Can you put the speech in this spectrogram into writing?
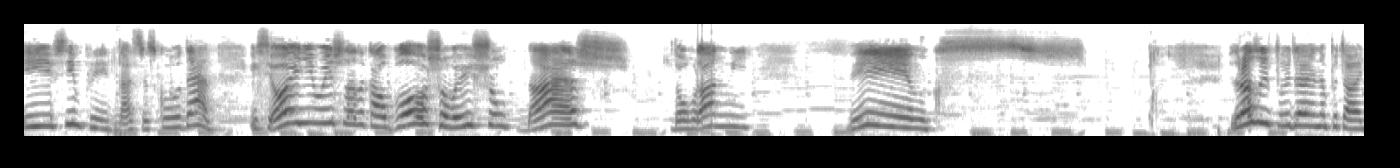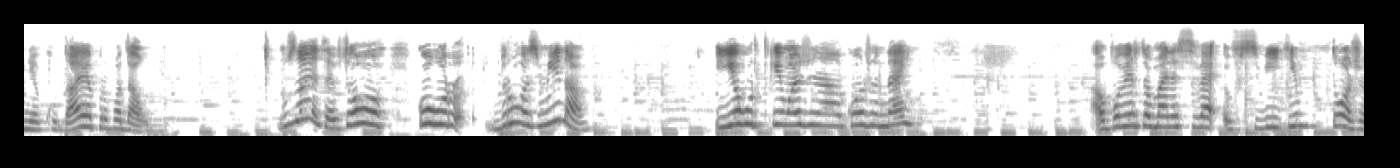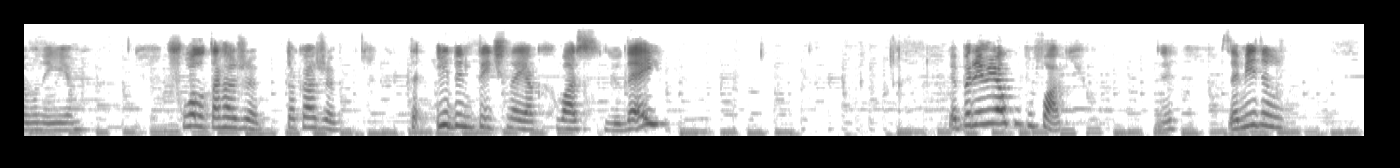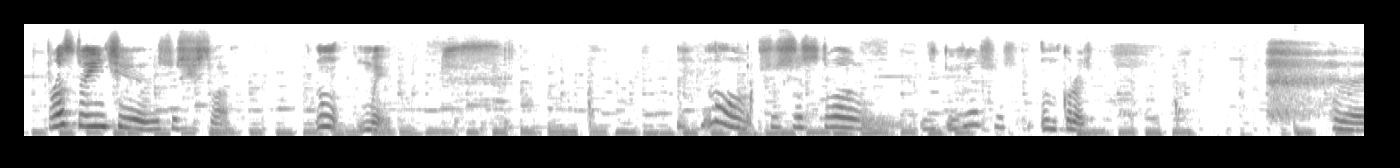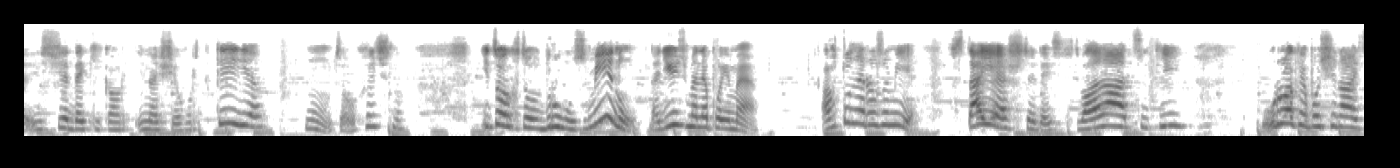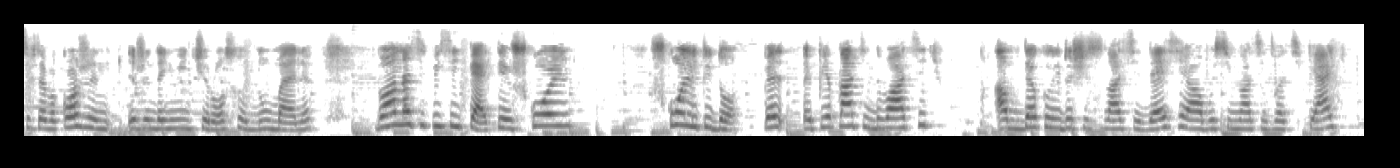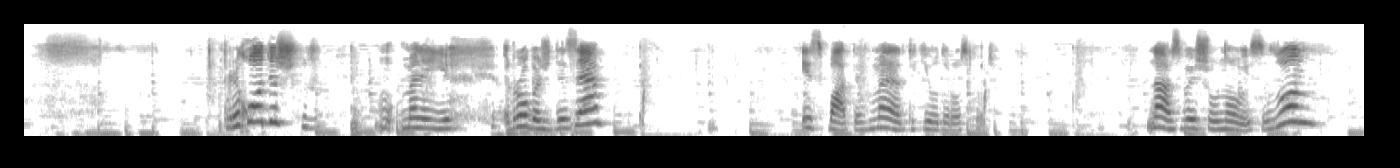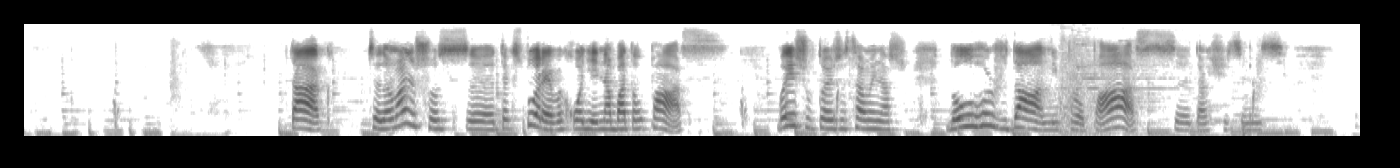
І всім привіт, на зв'язку Ден. І сьогодні вийшла така облога, що вийшов наш довгоданний Вінкс. Зразу відповідаю на питання, куди я пропадав. Ну, знаєте, в того кого друга зміна, і є гуртки майже на кожен день. А повірте, в мене све- в світі теж вони є. Школа така же, така же ідентична, як вас людей. Я перевіряв купу фактів. Не- Замітив просто інші существа. Ну, ми. Ну, существо. Ну, Коротше. Е, І ще декілька наші гуртки є. Ну, це логічно. І той, хто в другу зміну, надіюсь, мене пойме. А хто не розуміє, встаєш ти десь в 12 Уроки починаються в тебе кожен, день в інший розклад, ну в мене. 12.55 ти в школі. В школі ти до е, 15.20, а деколи до 16.10 або 17.25. Приходиш, в мене є, робиш ДЗ і спати. В мене такі от розклади. У нас вийшов новий сезон. Так, це нормально, що з е, текстури виходять на Battle Pass. Вийшов той же самий наш довгожданий пропас. Е, Так що це місяць.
